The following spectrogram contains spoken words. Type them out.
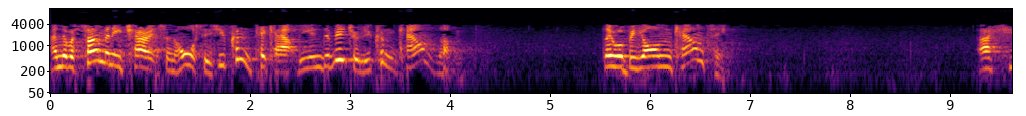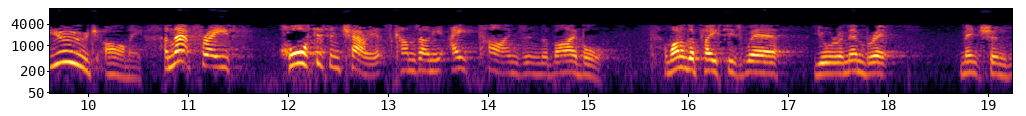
And there were so many chariots and horses, you couldn't pick out the individual, you couldn't count them. They were beyond counting. A huge army. And that phrase, horses and chariots, comes only eight times in the Bible. And one of the places where you'll remember it mentioned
